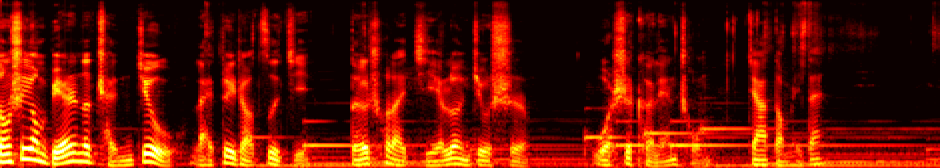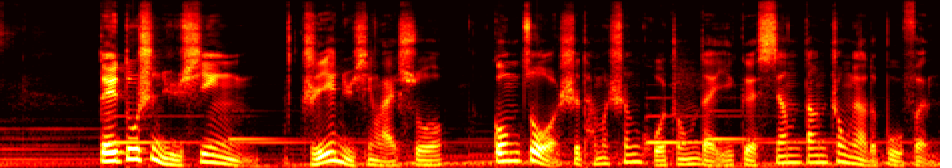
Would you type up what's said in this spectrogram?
总是用别人的成就来对照自己，得出来结论就是我是可怜虫加倒霉蛋。对于都市女性、职业女性来说，工作是她们生活中的一个相当重要的部分。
